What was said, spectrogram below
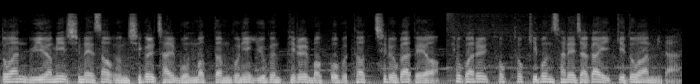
또한 위염이 심해서 음식을 잘 못 먹던 분이 유근피를 먹고부터 치료가 되어 효과를 톡톡히 본 사례자가 있기도 합니다.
